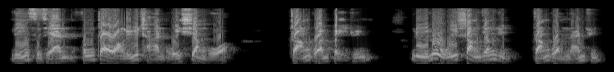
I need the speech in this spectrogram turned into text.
临死前封赵王吕产为相国，掌管北军；吕禄为上将军，掌管南军，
